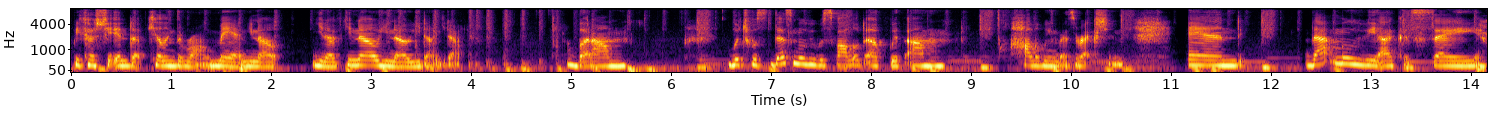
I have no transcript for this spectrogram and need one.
because she ended up killing the wrong man. You know, you know, if you know, you know, you don't, you don't. But um, which was this movie was followed up with um Halloween Resurrection, and that movie I could say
